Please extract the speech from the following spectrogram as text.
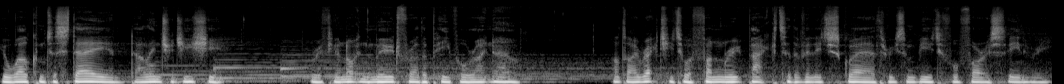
You're welcome to stay, and I'll introduce you, or if you're not in the mood for other people right now, I'll direct you to a fun route back to the village square through some beautiful forest scenery.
